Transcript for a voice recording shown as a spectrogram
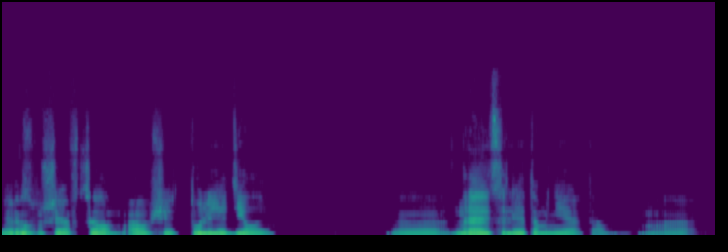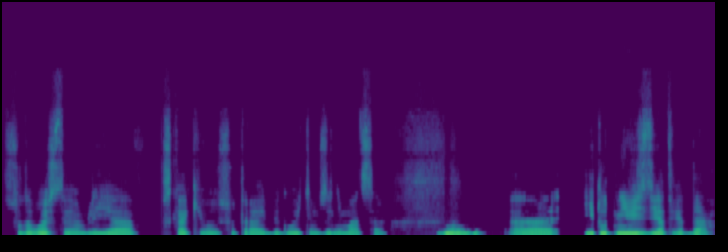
я размышляю в целом, а вообще то ли я делаю, э, нравится ли это мне, там, э, с удовольствием ли я вскакиваю с утра и бегу этим заниматься. Э, и тут не везде ответ «да».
